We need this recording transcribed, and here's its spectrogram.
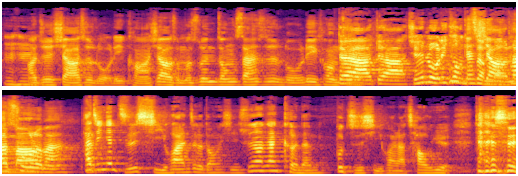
嗯然后就是笑他是萝莉控啊，笑什么孙中山是萝莉控，对啊，，对啊，请问萝莉控怎么了笑他错了吗？吗？他今天只是喜欢这个东西，孙中山可能不只喜欢啦，超越，但是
